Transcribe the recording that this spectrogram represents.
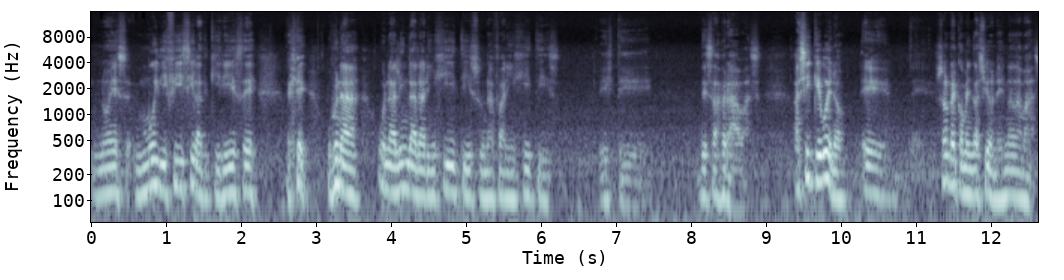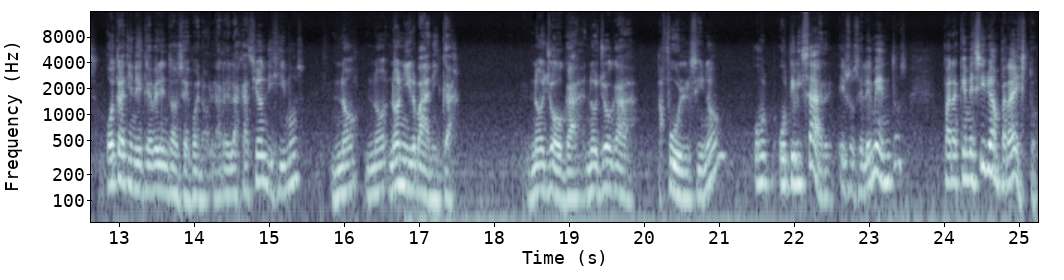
no es muy difícil adquirirse eh, una, una linda laringitis, una faringitis este, de esas bravas. Así que bueno, eh, son recomendaciones nada más. Otra tiene que ver entonces, bueno, la relajación dijimos, no, no, no nirvánica, no yoga, no yoga a full, sino utilizar esos elementos para que me sirvan para esto.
